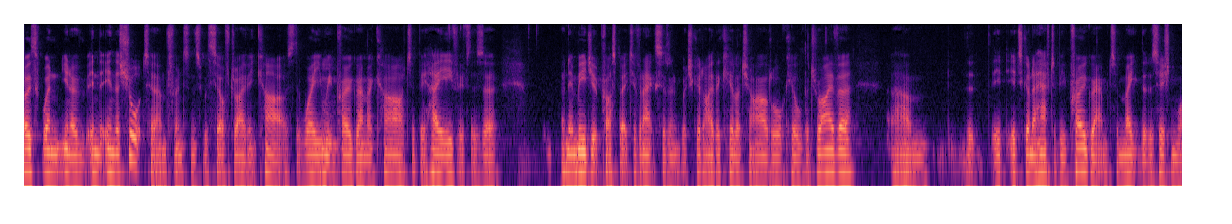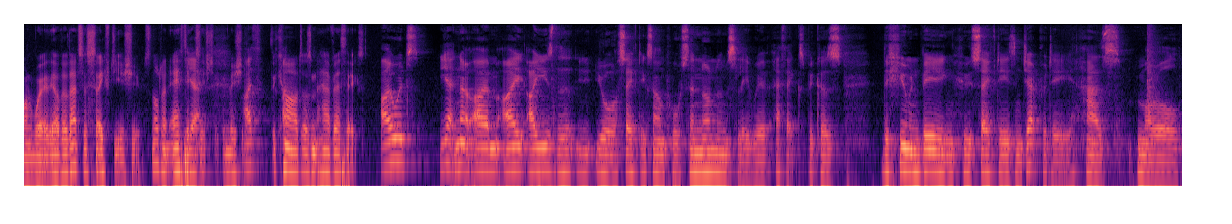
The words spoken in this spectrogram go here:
both when you know in the, in the short term, for instance, with self-driving cars, the way mm. we hmm. program a car to behave if there's a an immediate prospect of an accident which could either kill a child or kill the driver. Um, it, it's going to have to be programmed to make the decision one way or the other. That's a safety issue. It's not an ethics yeah. issue. The, mission, th- the car I, doesn't have ethics. I would yeah, no, um, I, I use the, your safety example synonymously with ethics because the human being whose safety is in jeopardy has moral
